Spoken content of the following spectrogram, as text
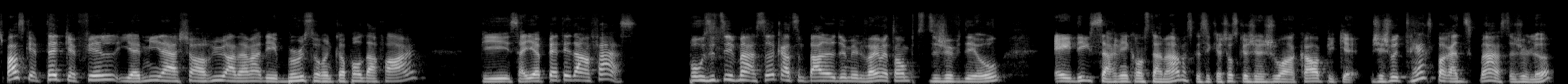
je pense que peut-être que Phil, il a mis la charrue en avant des bœufs sur une couple d'affaires, puis ça y a pété d'en face. Positivement à ça, quand tu me parles de 2020, mettons, puis tu dis jeux vidéo, AD, ça revient constamment parce que c'est quelque chose que je joue encore puis que j'ai joué très sporadiquement à ce jeu-là,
